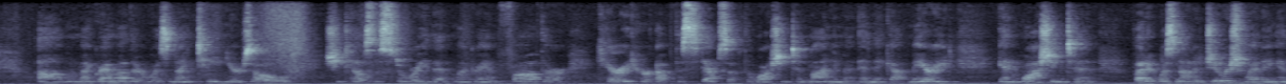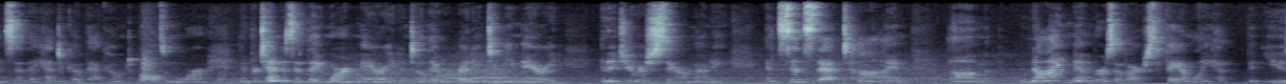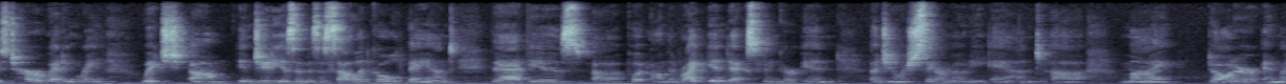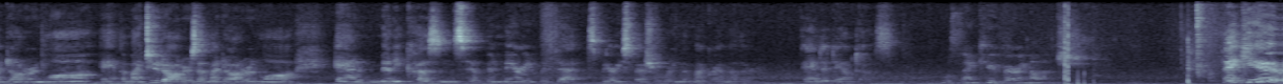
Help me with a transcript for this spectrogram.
Um, when my grandmother was 19 years old, she tells the story that my grandfather carried her up the steps of the Washington Monument and they got married in Washington. But it was not a Jewish wedding, and so they had to go back home to Baltimore and pretend as if they weren't married until they were ready to be married in a Jewish ceremony. And since that time, um, nine members of our family have used her wedding ring, which um, in Judaism is a solid gold band that is uh, put on the right index finger in a Jewish ceremony. And uh, my daughter and my daughter-in-law, and my two daughters and my daughter-in-law, and many cousins have been married with that very special ring that my grandmother handed down to us. Well, thank you very much. Thank you.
